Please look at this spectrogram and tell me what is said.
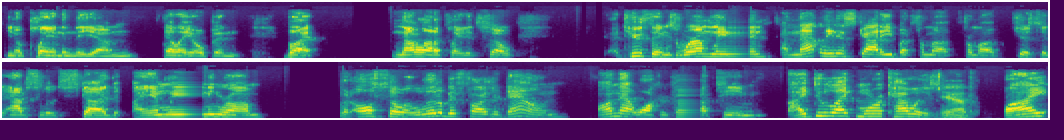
you know, playing in the um, LA Open, but not a lot have played it. So, two things where I'm leaning. I'm not leaning Scotty, but from a from a just an absolute stud, I am leaning Rahm, but also a little bit farther down on that Walker Cup team. I do like Morikawa this yeah. week. Why?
